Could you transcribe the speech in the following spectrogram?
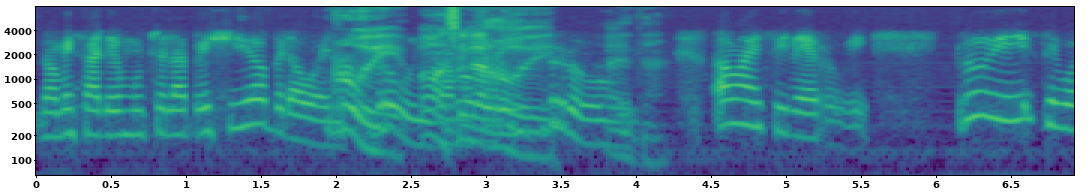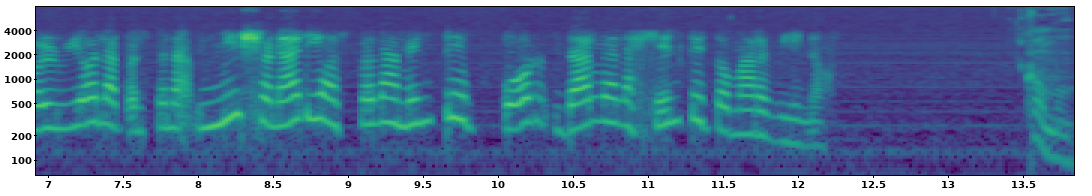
No me sale mucho el apellido, pero bueno. Rudy, vamos a decirle Rudy. Rudy. Rudy. Ahí está. Vamos a decirle Rudy. Rudy se volvió la persona millonaria solamente por darle a la gente tomar vino. ¿Cómo?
